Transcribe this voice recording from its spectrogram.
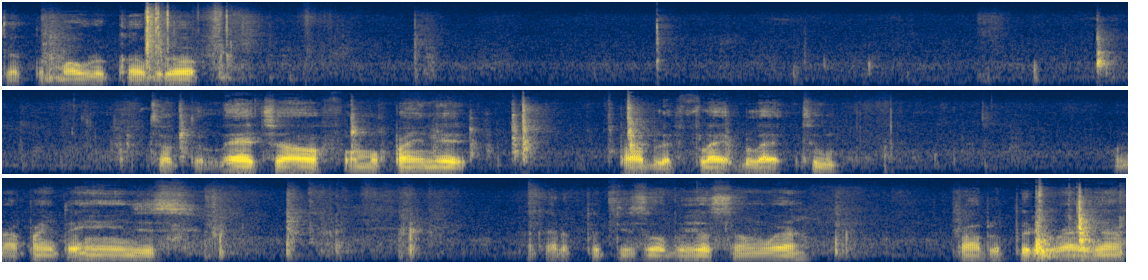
Got the motor covered up. Tuck the latch off. I'm to paint it probably flat black too. When I paint the hinges I gotta put this over here somewhere. Probably put it right here.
